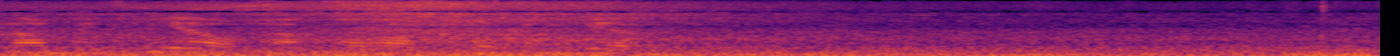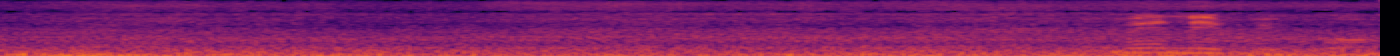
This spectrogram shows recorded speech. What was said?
เราไม่เที่ยวค่ะ เพราะว่าคนมันเยอะ many people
